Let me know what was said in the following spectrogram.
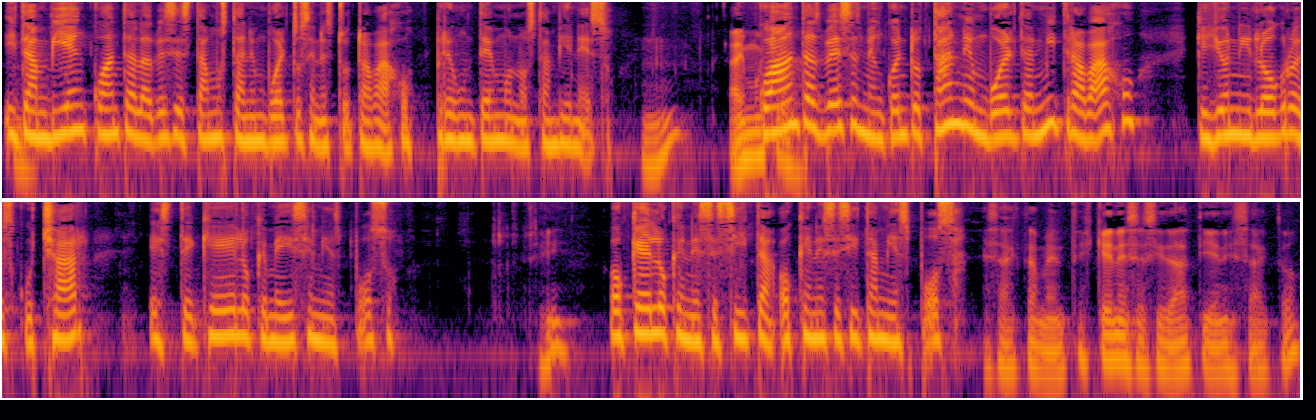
y también cuántas las veces estamos tan envueltos en nuestro trabajo. Preguntémonos también eso. Ujú. Hay mucho- ¿Cuántas veces me encuentro tan envuelta en mi trabajo que yo ni logro escuchar este qué es lo que me dice mi esposo Sí, o qué es lo que necesita o qué necesita mi esposa? exactamente. ¿Qué necesidad tiene? Exacto.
